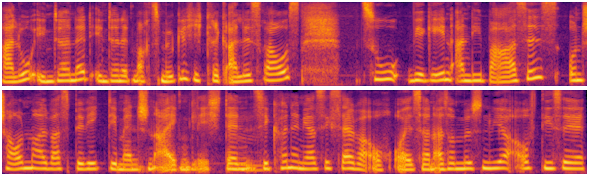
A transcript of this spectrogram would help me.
Hallo Internet, Internet macht's möglich, ich krieg alles raus zu, wir gehen an die Basis und schauen mal, was bewegt die Menschen eigentlich. Denn mhm. sie können ja sich selber auch äußern. Also müssen wir auf diese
